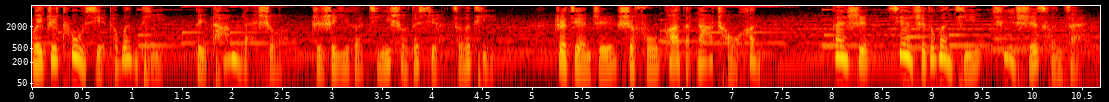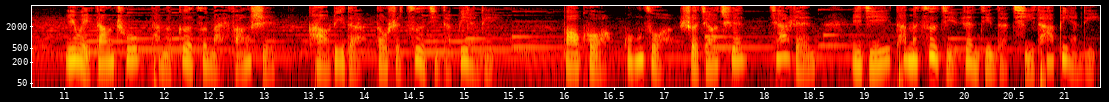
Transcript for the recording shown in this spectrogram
为之吐血的问题，对他们来说只是一个棘手的选择题，这简直是浮夸的拉仇恨。但是，现实的问题确实存在。因为当初他们各自买房时，考虑的都是自己的便利，包括工作、社交圈、家人以及他们自己认定的其他便利。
